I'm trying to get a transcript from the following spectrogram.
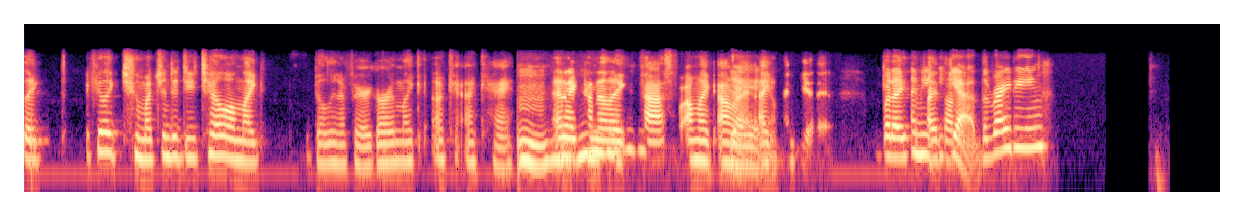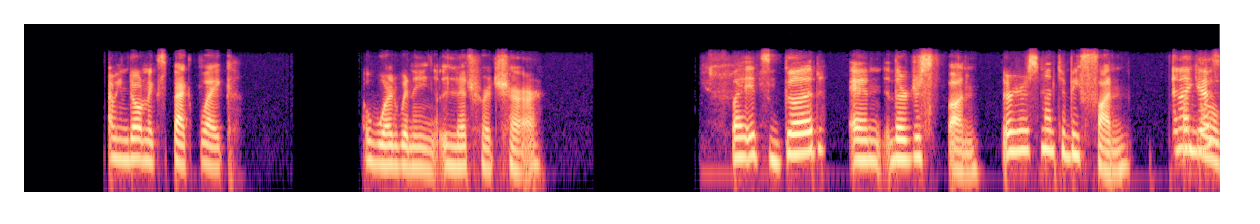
like I feel like too much into detail on like building a fairy garden. Like, okay, okay. Mhm. And I kind of like fast I'm like, all Yeah, right, yeah, I, yeah. I get it. But I I mean, I yeah, the writing. I mean, don't expect like award-winning literature, but it's good and they're just fun. They're just meant to be fun. and fun I guess.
